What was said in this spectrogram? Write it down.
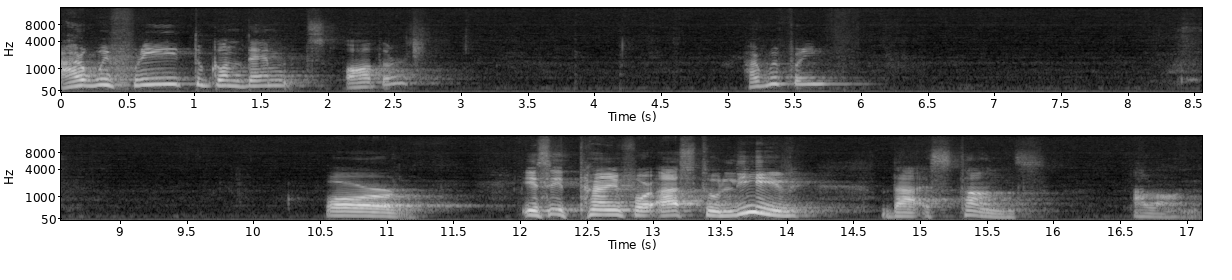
are we free to condemn others? Are we free? Or is it time for us to leave the stones alone?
